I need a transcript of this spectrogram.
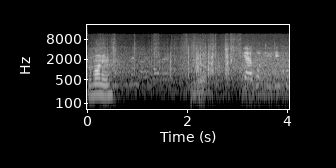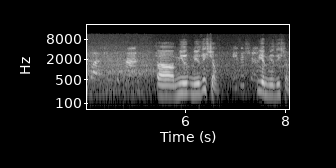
Good morning. Yeah, what do you do for work in Japan? Uh, mu- musician. Musician? We are musician.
